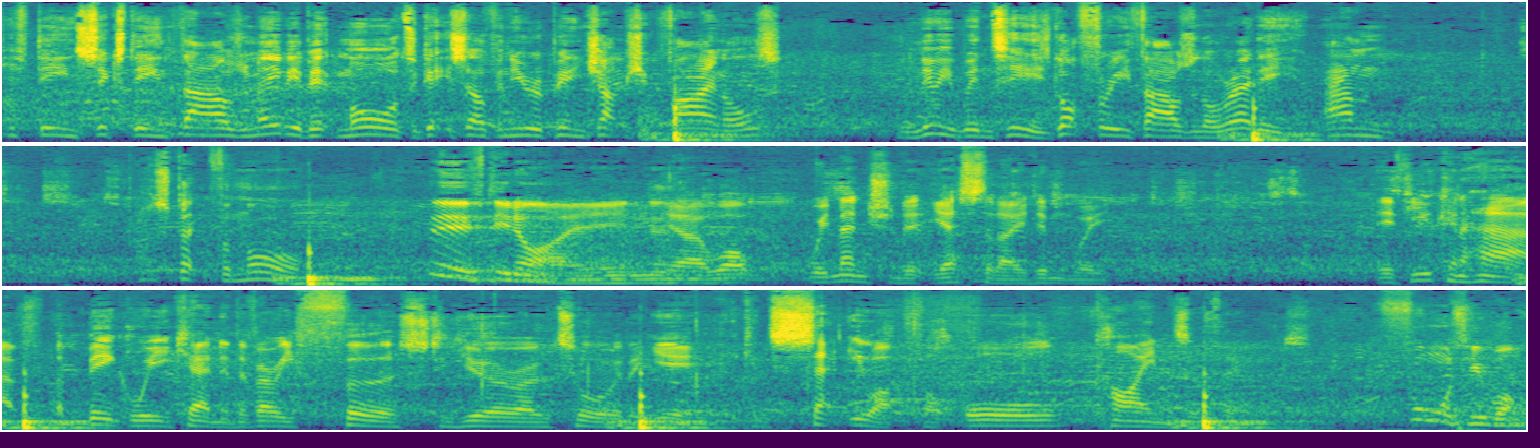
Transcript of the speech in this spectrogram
15, 16,000, maybe a bit more to get yourself in the European Championship finals. Well, Lewy wins here, he's got 3,000 already, and prospect for more. 59. Yeah, well, we mentioned it yesterday, didn't we? If you can have a big weekend in the very first Euro Tour of the year, it can set you up for all kinds of things. 41.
